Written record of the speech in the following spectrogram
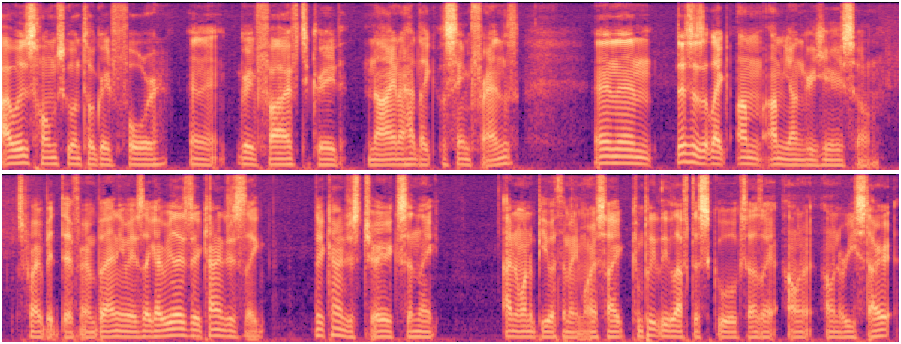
I was homeschooled until grade four, and then grade five to grade nine, I had like the same friends, and then this is like I'm I'm younger here, so it's probably a bit different. But anyways, like I realized they're kind of just like they're kind of just jerks, and like I didn't want to be with them anymore. So I completely left the school because I was like, I want to, I want to restart.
